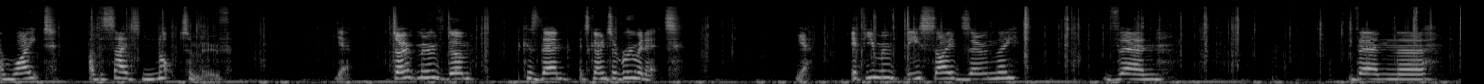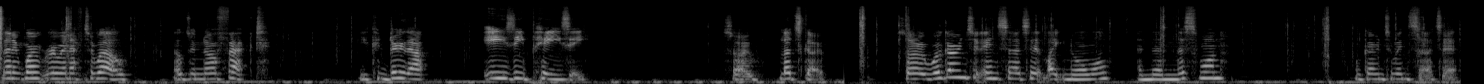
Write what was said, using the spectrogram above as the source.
and white are the sides not to move. Yeah, don't move them because then it's going to ruin it. Yeah, if you move these sides only, then then uh, then it won't ruin F2L. It'll do no effect. You can do that easy peasy. So let's go. So we're going to insert it like normal, and then this one we're going to insert it.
